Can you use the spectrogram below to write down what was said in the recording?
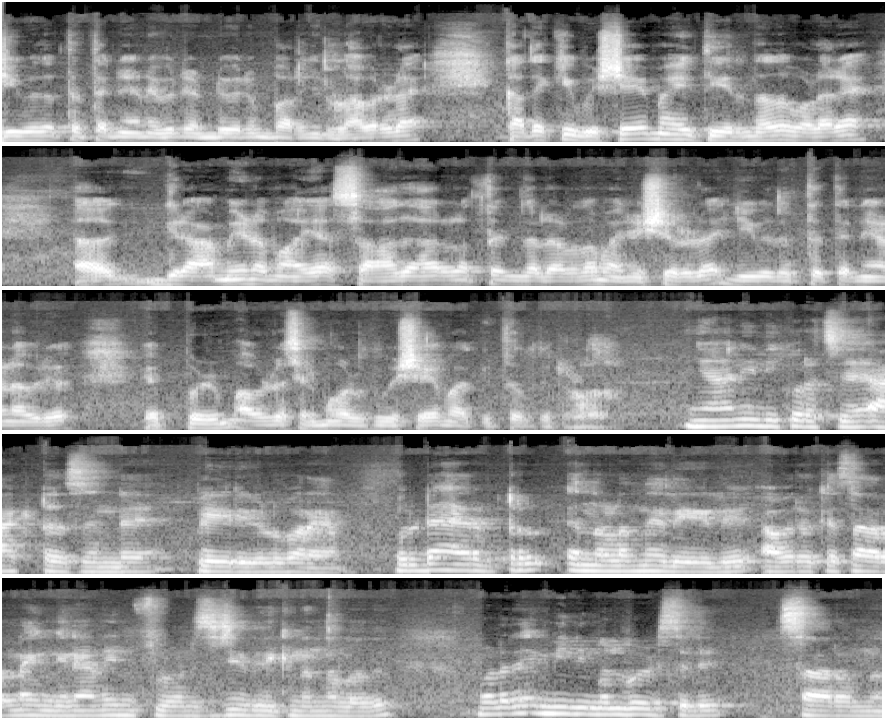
ജീവിതത്തെ തന്നെയാണ് ഇവർ രണ്ടുപേരും പറഞ്ഞിട്ടുള്ളത്. അവരുടെ കഥയ്ക്ക് വിഷയമായി തീരുന്നത് വളരെ ഗ്രാമീണമായ സാധാരണത്വം കലർന്ന മനുഷ്യരുടെ ജീവിതത്തെ തന്നെയാണ് അവർ എപ്പോഴും അവരുടെ സിനിമകൾക്ക് വിഷയമാക്കി തീർത്തിട്ടുള്ളത്. ഞാൻ ഇനി കുറച്ച് ആക്ടേഴ്സിന്റെ പേരുകൾ പറയാം. ഒരു ഡയറക്ടർ എന്നുള്ള നിലയിൽ അവരൊക്കെ സാറിനെ എങ്ങനെയാണ് ഇൻഫ്ലുവൻസ് ചെയ്തിരിക്കുന്നത് എന്നുള്ളത് വളരെ മിനിമൽ വേർഡ്സിൽ സാറൊന്ന്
